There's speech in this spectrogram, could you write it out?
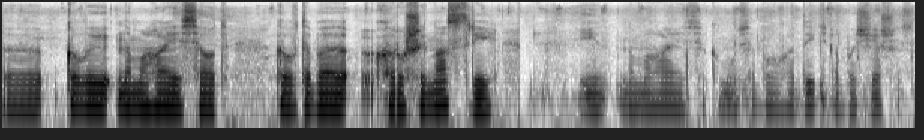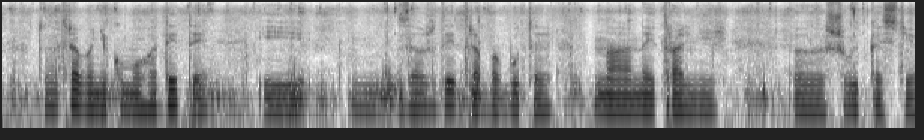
е, коли намагаєшся, от коли в тебе хороший настрій і намагаєшся комусь або вгодити, або ще щось, то не треба нікому годити і завжди треба бути на нейтральній е, швидкості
